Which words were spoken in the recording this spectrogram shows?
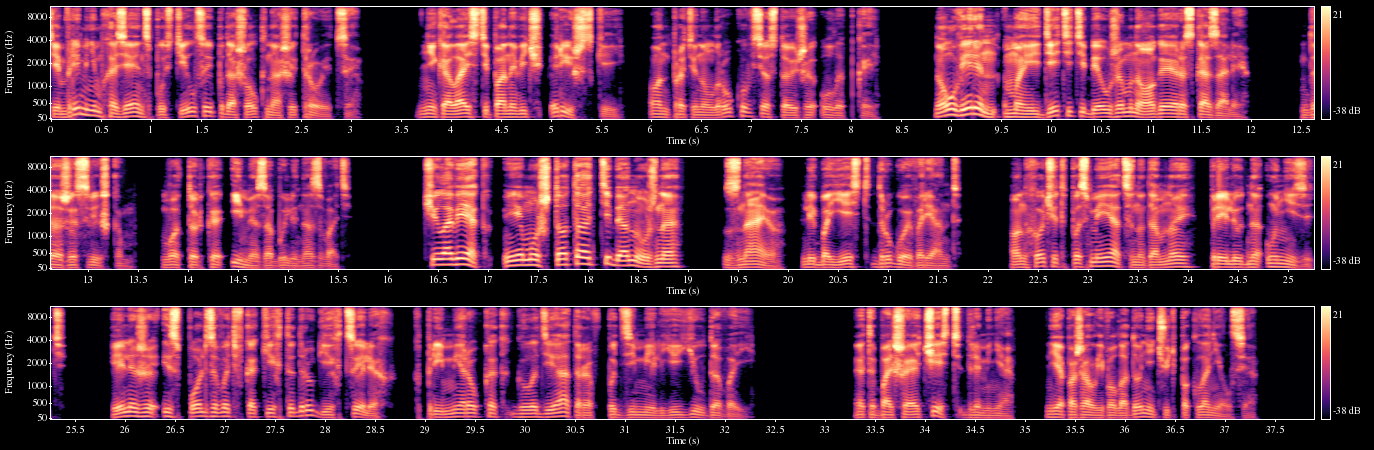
Тем временем хозяин спустился и подошел к нашей троице. Николай Степанович Рижский. Он протянул руку все с той же улыбкой. Но уверен, мои дети тебе уже многое рассказали. Даже слишком. Вот только имя забыли назвать. «Человек, ему что-то от тебя нужно», Знаю, либо есть другой вариант. Он хочет посмеяться надо мной, прилюдно унизить. Или же использовать в каких-то других целях, к примеру, как гладиатора в подземелье Юдовой. Это большая честь для меня. Я пожал его ладони, чуть поклонился.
